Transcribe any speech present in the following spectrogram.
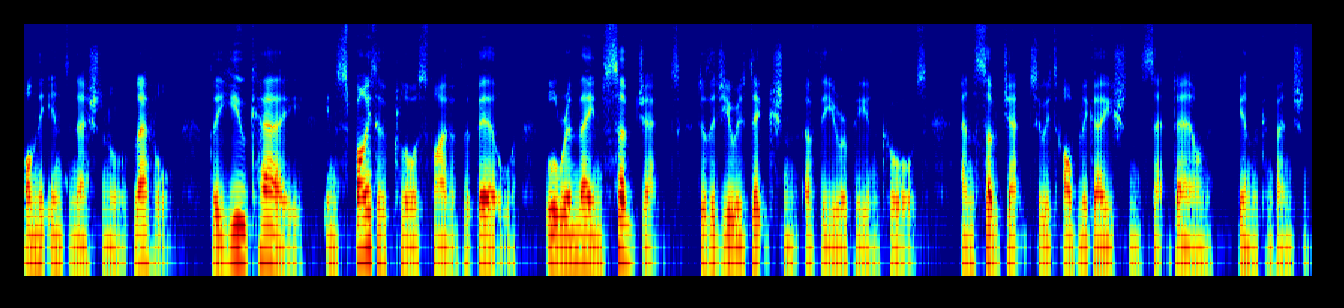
on the international level. The UK, in spite of Clause 5 of the bill, will remain subject to the jurisdiction of the European Court and subject to its obligations set down in the Convention.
